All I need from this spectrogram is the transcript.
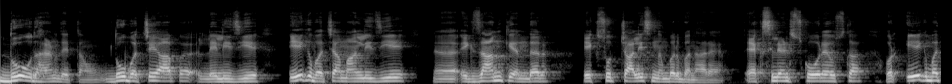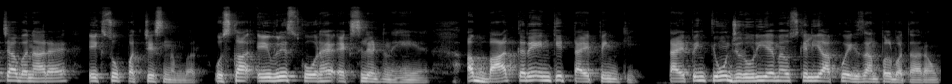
दो उदाहरण देता हूँ। दो बच्चे आप ले लीजिए। एक बच्चा मान लीजिए एग्ज़ाम के अंदर 140 नंबर बना रहा है। एक्सीलेंट स्कोर है उसका। और एक बच्चा बना रहा है 125 नंबर। उसका एवरेज स्कोर है एक्सीलेंट नहीं है। अब बात करें इनकी टाइपिंग की। टाइपिंग क्यों ज़रूरी है, मैं उसके लिए आपको एग्ज़ाम्पल बता रहा हूँ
